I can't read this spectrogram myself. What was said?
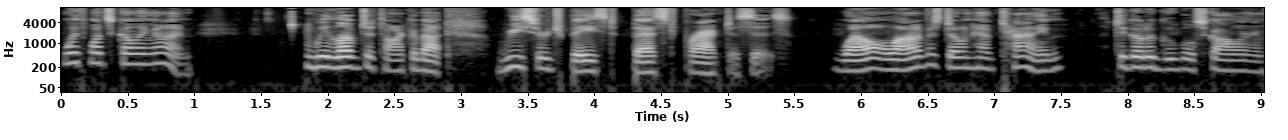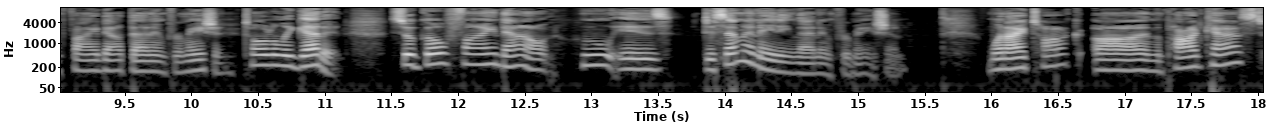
with what's going on. We love to talk about research based best practices. Well, a lot of us don't have time to go to Google Scholar and find out that information. Totally get it. So go find out who is disseminating that information. When I talk uh, in the podcast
